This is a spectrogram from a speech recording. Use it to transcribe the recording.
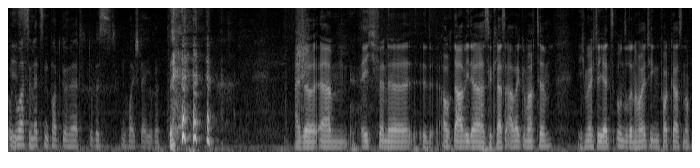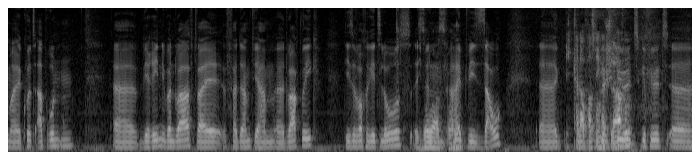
Und du Ist hast den letzten Pod gehört. Du bist ein Heuchler, Junge. Also, ähm, ich finde, äh, auch da wieder hast du klasse Arbeit gemacht, Tim. Ich möchte jetzt unseren heutigen Podcast nochmal kurz abrunden. Äh, wir reden über den Draft, weil verdammt, wir haben äh, Draft Week. Diese Woche geht's los. Ich Sowas bin hyped wie Sau. Äh, Ich kann auch fast nicht mehr schlafen. Gefühlt, gefühlt äh,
